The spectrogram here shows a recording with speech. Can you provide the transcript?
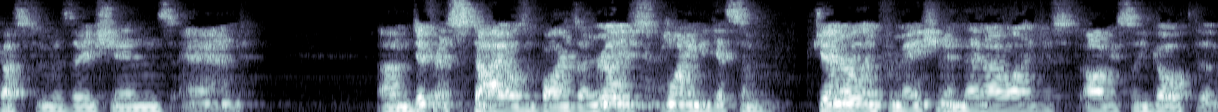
customizations and um, different styles of barns. I'm really just wanting to get some general information, and then I want to just obviously go with the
